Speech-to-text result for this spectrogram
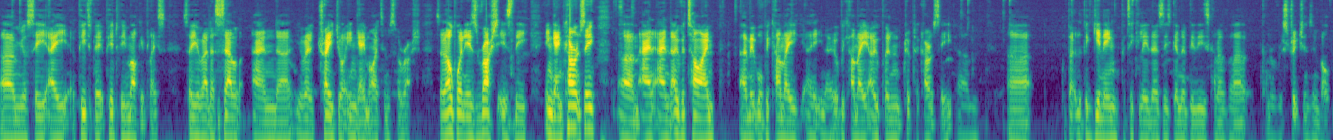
um, you'll see a P2P, P2P marketplace. So you're able to sell and uh, you're able to trade your in-game items for Rush. So the whole point is Rush is the in-game currency, um, and and over time um, it will become a, a, you know it will become a open cryptocurrency. Um, uh, but at the beginning, particularly, there's going to be these kind of uh, kind of restrictions involved.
